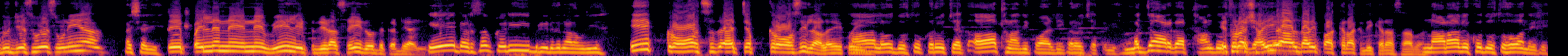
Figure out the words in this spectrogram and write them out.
ਦੂਜੇ ਸੂਏ ਸੁਣੀ ਆ ਅੱਛਾ ਜੀ। ਤੇ ਪਹਿਲੇ ਨੇ ਇਹਨੇ 20 ਲੀਟਰ ਜਿਹੜਾ ਸਹੀ ਦੁੱਧ ਕੱਢਿਆ ਜੀ। ਇਹ ਡਾਕਟਰ ਸਾਹਿਬ ਕਿਹੜੀ ਬਰੀਡ ਦੇ ਨਾਲ ਆਉਂਦੀ ਹੈ? ਇਹ ਕ੍ਰੋਸ ਚਪ ਕ੍ਰੋਸ ਹੀ ਲਾ ਇਹ ਕੋਈ। ਆਹ ਲਓ ਦੋਸਤੋ ਕਰੋ ਚੈੱਕ ਆਹ ਥਣਾ ਦੀ ਕੁਆਲਿਟੀ ਕਰੋ ਚੈੱਕ ਜੀ। ਮੱਝਾਂ ਵਰਗਾ ਥਣ ਇਹ ਦੋਸਤੋ ਥੋੜਾ ਸ਼ਾਹੀ ਹਾਲ ਦਾ ਵੀ ਪੱਖ ਰੱਖਦੀ ਖੈਰਾ ਸਾਹਿਬ। ਨਾੜਾ ਵੇਖੋ ਦੋਸਤੋ ਹਵਾਨੇ ਤੇ।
